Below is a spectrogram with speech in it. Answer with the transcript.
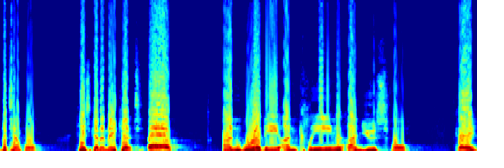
the temple. He's going to make it uh, unworthy, unclean, unuseful. Okay?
